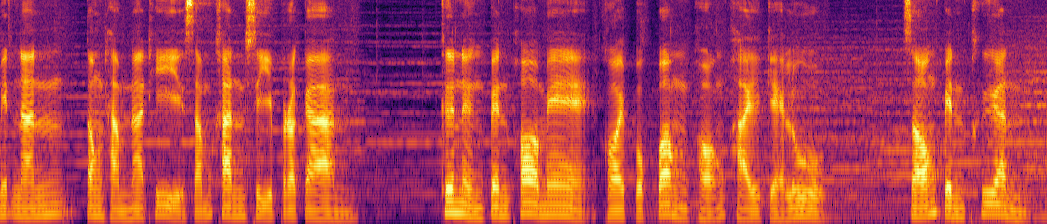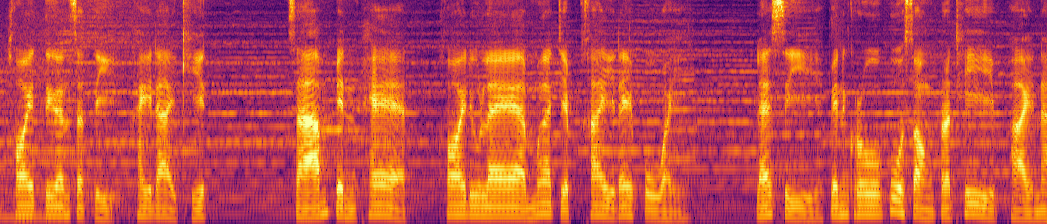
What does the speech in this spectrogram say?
มิตรนั้นต้องทำหน้าที่สำคัญ 4 ประการ คือ 1. เป็นพ่อแม่คอยปกป้องผองภัยแก่ลูก 2. เป็นเพื่อน คอยเตือนสติให้ได้คิด 3. เป็นแพทย์ คอยดูแลเมื่อเจ็บไข้ได้ป่วย และ 4. เป็นครูผู้ส่องประทีปภายใน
